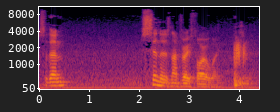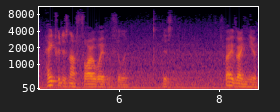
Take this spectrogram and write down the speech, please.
so then sin is not very far away. Hatred is not far away from feeling distant. It's very, very near.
